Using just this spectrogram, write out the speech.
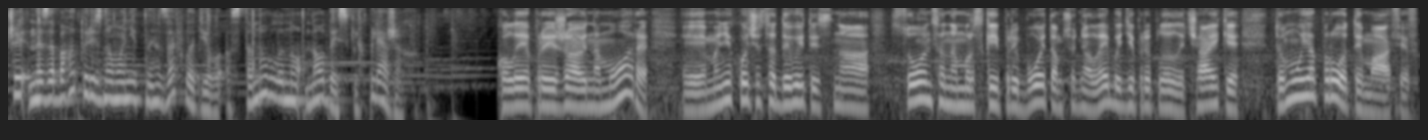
Чи не забагато різноманітних закладів встановлено на одеських пляжах? Коли я приїжджаю на море, е, мені хочеться дивитись на сонце, на морський прибой. Там сьогодні лебеді приплили, чайки. Тому я проти мафів.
